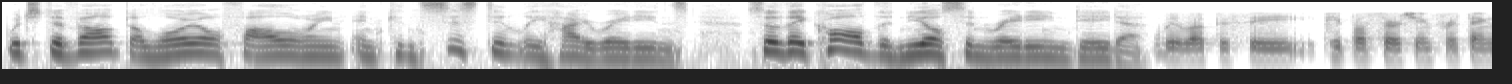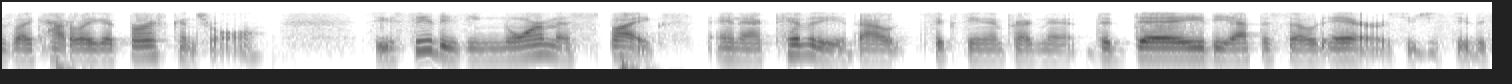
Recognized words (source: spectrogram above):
which developed a loyal following and consistently high ratings, so they called the Nielsen rating data. We look to see people searching for things like how do I get birth control? So you see these enormous spikes in activity about 16 and pregnant the day the episode airs. You just see this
